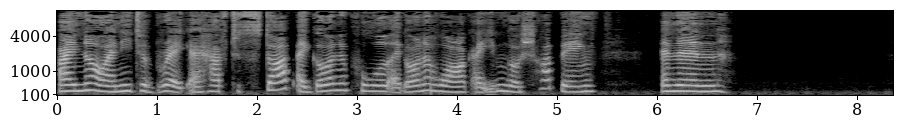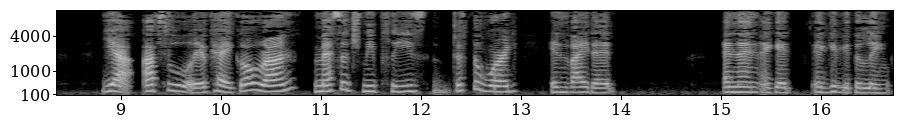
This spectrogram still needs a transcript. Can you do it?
I know I need to break. I have to stop. I go in the pool. I go on a walk. I even go shopping. And then, yeah, absolutely. Okay, go run. Message me, please. Just the word invited and then I get I give you the link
